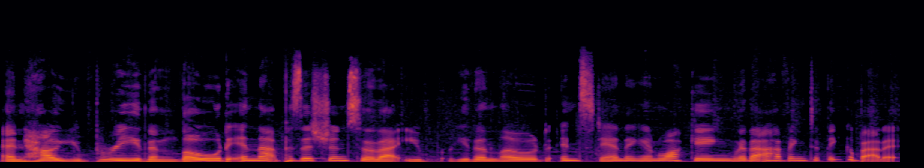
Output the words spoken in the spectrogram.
and how you breathe and load in that position so that you breathe and load in standing and walking without having to think about it.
